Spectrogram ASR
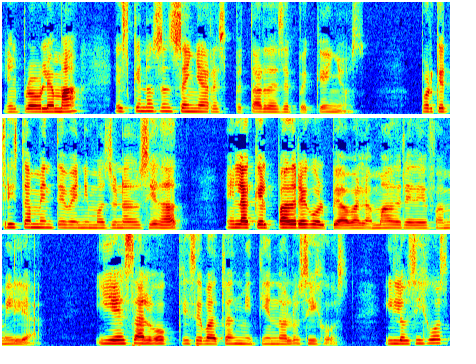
El problema es que nos enseña a respetar desde pequeños, porque tristemente venimos de una sociedad en la que el padre golpeaba a la madre de familia, y es algo que se va transmitiendo a los hijos, y los hijos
